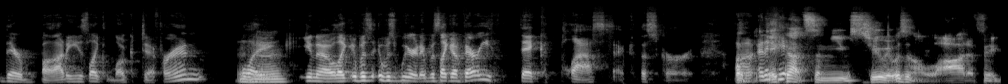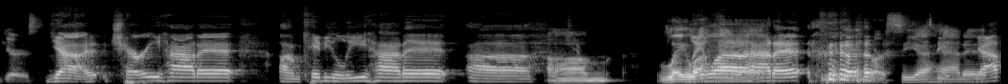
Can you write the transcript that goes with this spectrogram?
their bodies like look different. Like, you know, like it was it was weird. It was like a very thick plastic, the skirt. But Uh, and it it, got some use too. It was in a lot of figures. Yeah, Cherry had it. Um, Katie Lea had it. Uh, Um Layla, Layla had, had it. Lillian it. Garcia had it. Yep.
